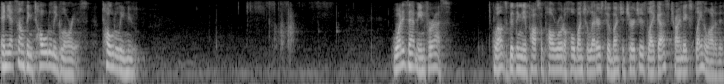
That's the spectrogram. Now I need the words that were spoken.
and yet something totally glorious, totally new. What does that mean for us? Well, it's a good thing the Apostle Paul wrote a whole bunch of letters to a bunch of churches like us trying to explain a lot of this.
